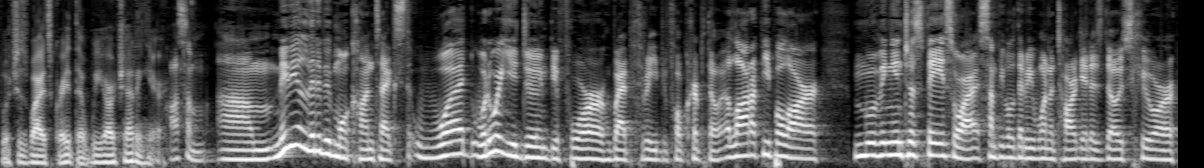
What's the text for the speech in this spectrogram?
which is why it's great that we are chatting here. Awesome. Um, maybe a little bit more context. What what were you doing before Web three, before crypto? A lot of people are moving into space, or some people that we want to target is those who are,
